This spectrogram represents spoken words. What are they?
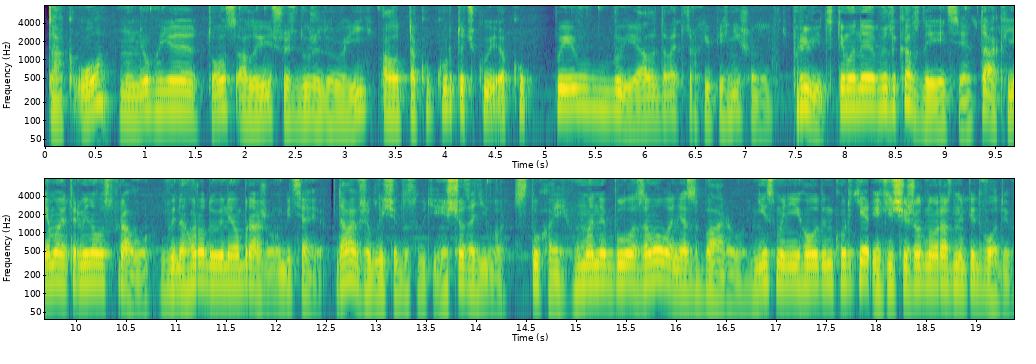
Так, о, ну у нього є тос, але він щось дуже дорогий. А от таку курточку я купив би, але давайте трохи пізніше, мабуть. Привіт, ти мене викликав, здається. Так, я маю термінову справу. Винагородою не ображу, обіцяю. Давай вже ближче до суті. Що за діло? Слухай, у мене було замовлення з бару. Ніс мені його один кур'єр, який ще жодного разу не підводив.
